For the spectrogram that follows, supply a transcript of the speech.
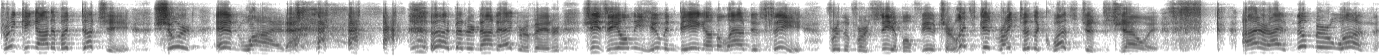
drinking out of a Dutchie, short and wide. I better not aggravate her. She's the only human being I'm allowed to see for the foreseeable future. Let's get right to the questions, shall we? All right, number one.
